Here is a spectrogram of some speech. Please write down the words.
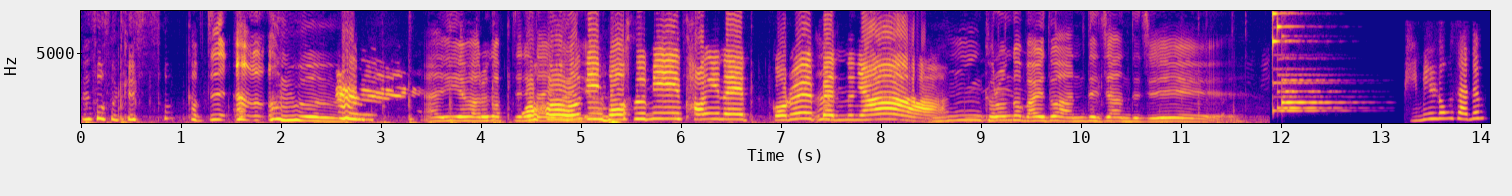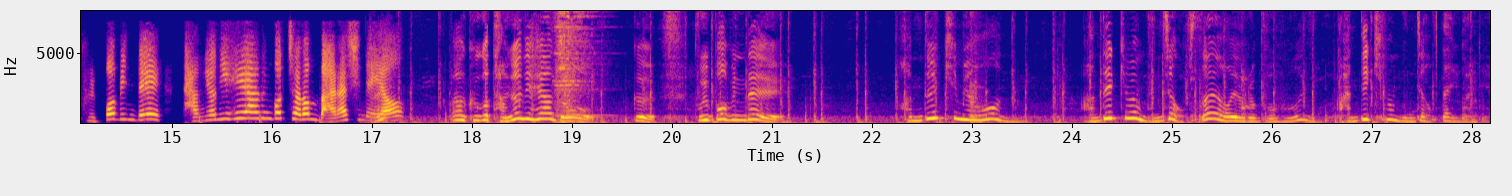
뺏어서 깼어. 갑질. 아 이게 바로 갑질이다. 어허. 어디 머슴이 상인의 거를 뺐느냐? 음, 그런 거 말도 안 되지 안 되지. 비밀 농사는 불법인데 당연히 해야 하는 것처럼 말하시네요. 아 그거 당연히 해야죠. 그 불법인데 안 들키면 안 들키면 문제 없어요 여러분 안 들키면 문제 없다 이 말이야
